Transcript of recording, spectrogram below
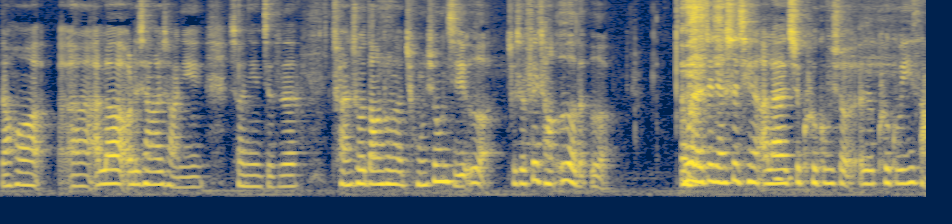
然后呃阿拉屋里向个小人，小人就是传说当中的穷凶极恶，就是非常恶的恶。为了这件事情，阿拉去看过小呃看过医生，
